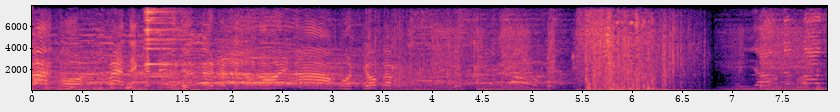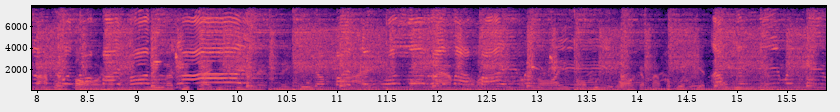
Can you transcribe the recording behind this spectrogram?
ก้านคอแม่แต่กระดื้อเหลือเกินครับสิงห์คำน้อยอ้าวหมดยกครับมาติดตามกันต่อครับลุ้นระทึกใจจริงๆในในคู่ท้ายสองแต้มระหว่างสิงห์น้อยสองบุญกองกับนำขบวนเกียรตินาวีครับ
